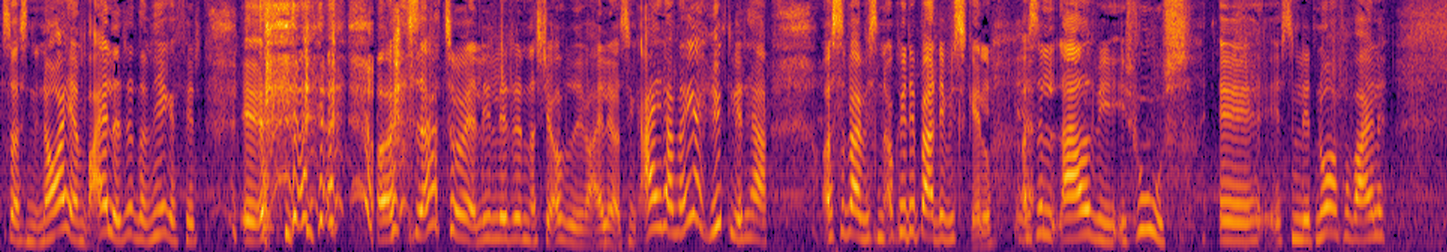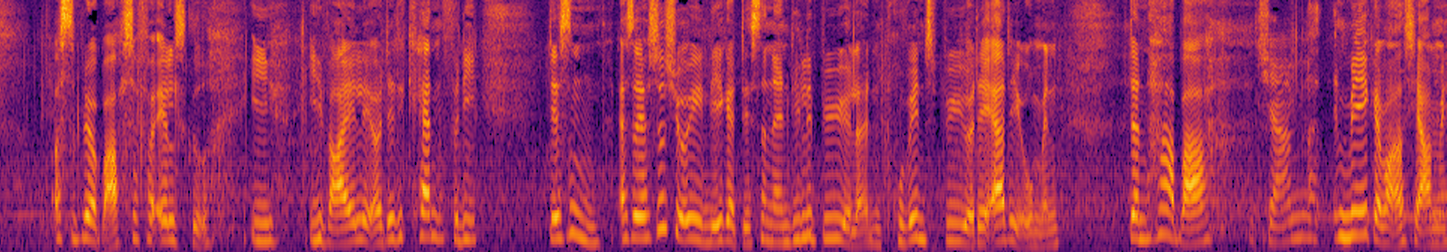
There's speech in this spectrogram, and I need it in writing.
så var jeg sådan, nå, jamen Vejle, det er da mega fedt. Øh, og så tog jeg lige lidt ind og shoppede i Vejle og tænkte, ej, der er mega hyggeligt her. Og så var vi sådan, okay, det er bare det, vi skal. Ja. Og så lejede vi et hus, øh, sådan lidt nord for Vejle. Og så blev jeg bare så forelsket i, i Vejle, og det det kan, fordi det er sådan, altså jeg synes jo egentlig ikke, at det er sådan en lille by eller en provinsby, og det er det jo, men den har bare Charme. mega meget charme,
